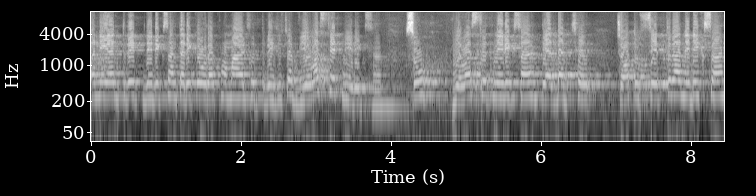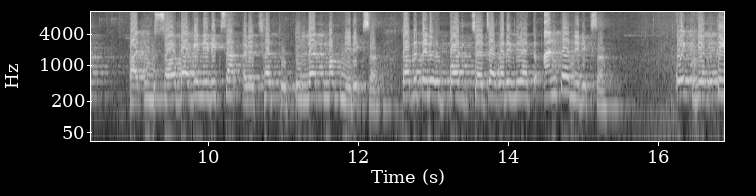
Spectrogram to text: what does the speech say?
અનિયંત્રિત નિરીક્ષણ તરીકે ઓળખવામાં આવે છે? ત્રીજું છે વ્યવસ્થિત નિરીક્ષણ. શું? વ્યવસ્થિત નિરીક્ષણ, ત્યારબાદ છે ચોથું ક્ષેત્ર નિરીક્ષણ, પાંચમું સહભાગી નિરીક્ષણ અને છઠ્ઠું તુલનાત્મક નિરીક્ષણ. તો આપણે તેની ઉપર ચર્ચા કરી લઈએ તો આંતર નિરીક્ષણ કોઈક વ્યક્તિ,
